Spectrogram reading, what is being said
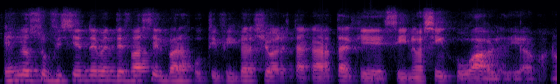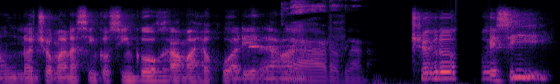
es lo suficientemente fácil para justificar llevar esta carta que si no es injugable, digamos, ¿no? Un 8 mana 5-5 jamás lo jugaría de la mano. Claro, claro. Yo creo que sí.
